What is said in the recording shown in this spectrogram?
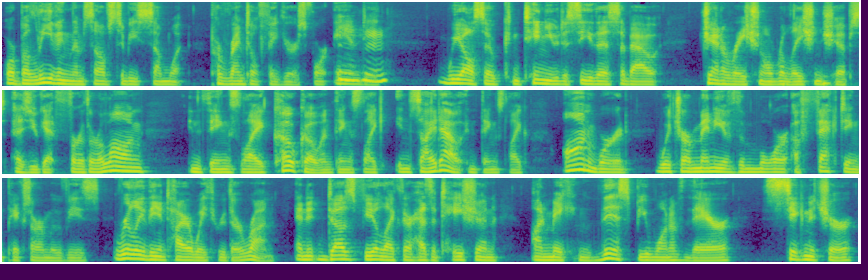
or believing themselves to be somewhat parental figures for Andy. Mhm. We also continue to see this about generational relationships as you get further along in things like Coco and things like Inside Out and things like Onward, which are many of the more affecting Pixar movies really the entire way through their run. And it does feel like their hesitation on making this be one of their signature,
